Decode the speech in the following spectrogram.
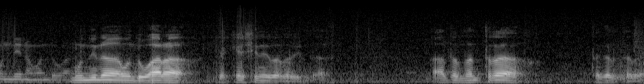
ಮುಂದಿನ ಒಂದು ವಾರ. ಮುಂದಿನ ಒಂದು ವಾರ ವೆಕೇಷನ್ ಇರೋದರಿಂದ ಅದ ನಂತರ ತಗೊಳ್ತಾರೆ.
